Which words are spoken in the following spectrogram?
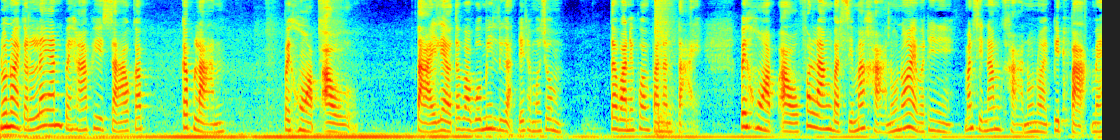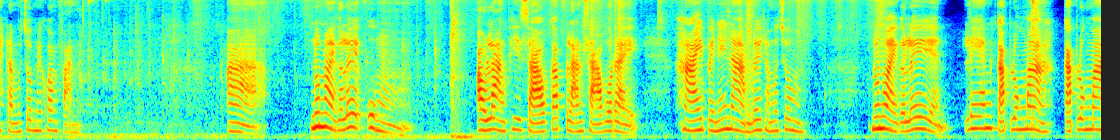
นูหน่อยก็แล่นไปหาพี่สาวกับกับหลาน ไปหอบเอา ตายแล้วแต่ว่าบ่มีเลือดได้ท่านผู้ชม แต่ว่าในความฝันนั้นตาย ไปหอบเอาฝรั่งบัดสิมาขาหนูน้อยว่าที่นี่มันสินํขาหนูน้อยปิดปากแหมท่านผู้ชมในความฝัน อ่าหนูน้อยก็เลยอุ่ม เอาล่างพี่สาวกับหลานสาวบ่ได้หายไปในน้ำเลยท่านผู้ชมหนูน้อยก็เลยแล่นกลับลงมากลับลงมา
